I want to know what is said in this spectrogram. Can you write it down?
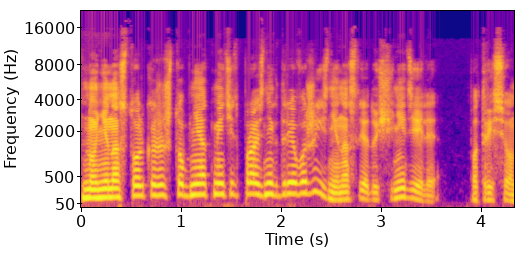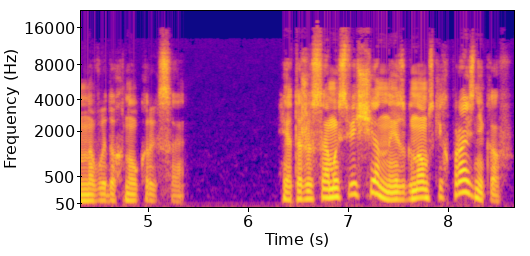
«Но не настолько же, чтобы не отметить праздник Древа Жизни на следующей неделе», — потрясенно выдохнул крыса. «Это же самый священный из гномских праздников,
